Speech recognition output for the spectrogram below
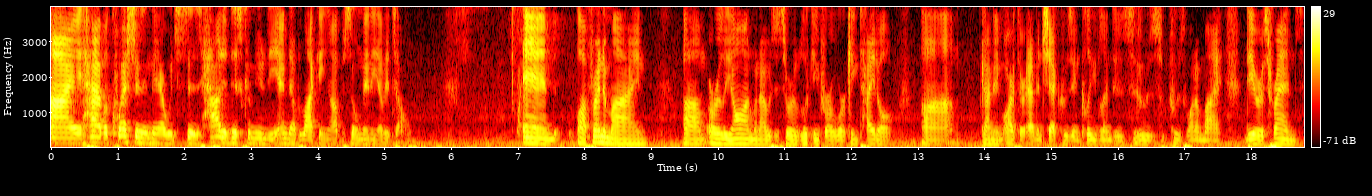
I have a question in there which says, How did this community end up locking up so many of its own? And a friend of mine, um, early on, when I was just sort of looking for a working title, um, guy named Arthur Evanchek, who's in Cleveland, who's who's who's one of my dearest friends.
